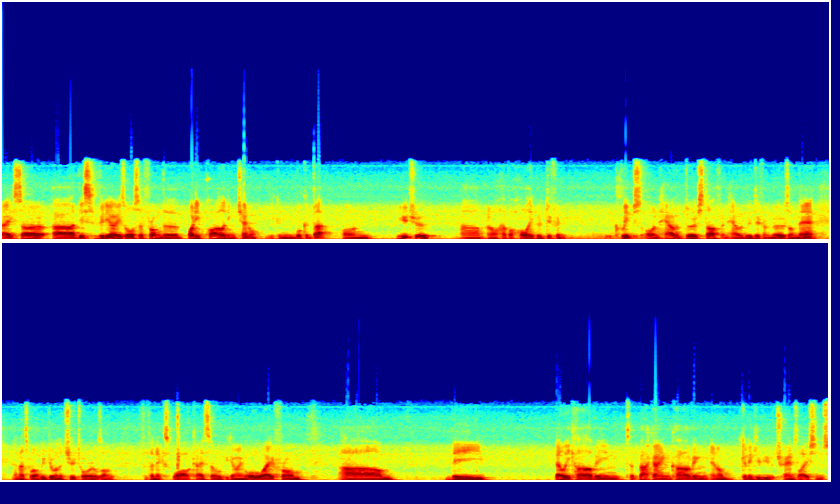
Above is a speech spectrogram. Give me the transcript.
Okay, so uh, this video is also from the body piloting channel. You can look at that on YouTube, um, and I'll have a whole heap of different clips on how to do stuff and how to do different moves on there, and that's what I'll be doing the tutorials on for the next while. Okay, so we'll be going all the way from um, the belly carving to back aim carving and I'm going to give you translations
